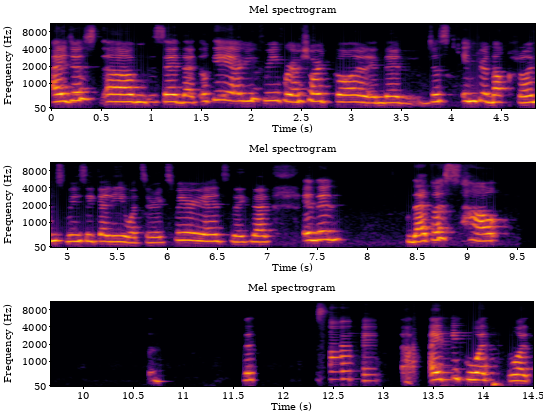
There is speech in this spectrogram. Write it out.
I just um, said that, okay, are you free for a short call? And then just introductions, basically, what's your experience, like that. And then that was how I think what what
